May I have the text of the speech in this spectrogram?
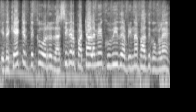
இதை கேட்கறதுக்கு ஒரு ரசிகர் பட்டாளமே குவியுது அப்படின்னா பாத்துக்கோங்களேன்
